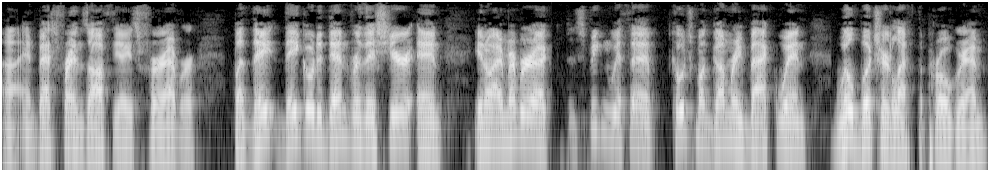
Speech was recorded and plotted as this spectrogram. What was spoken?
uh, and best friends off the ice forever. But they they go to Denver this year, and you know I remember uh, speaking with uh, Coach Montgomery back when Will Butcher left the program,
